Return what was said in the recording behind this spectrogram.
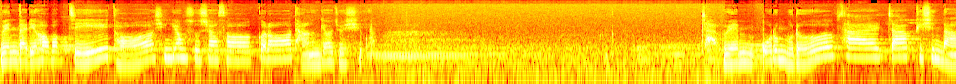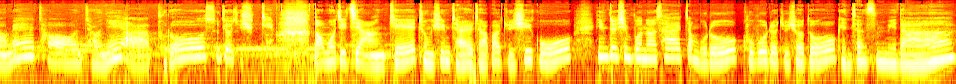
왼다리 허벅지 더 신경 쓰셔서 끌어 당겨 주시고 자, 왼 오른 무릎 살짝 피신 다음에 천천히 앞으로 숙여 주실게요. 넘어지지 않게 중심 잘 잡아 주시고 힘드신 분은 살짝 무릎 구부려 주셔도 괜찮습니다.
